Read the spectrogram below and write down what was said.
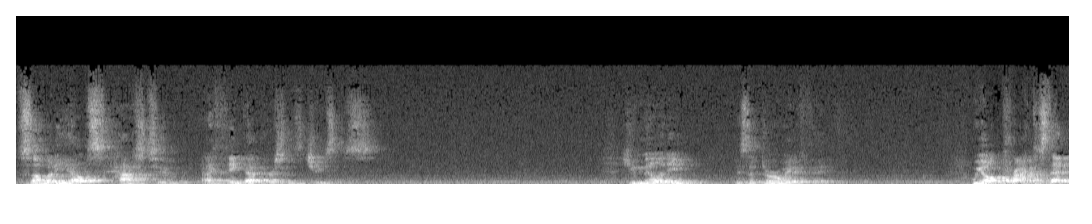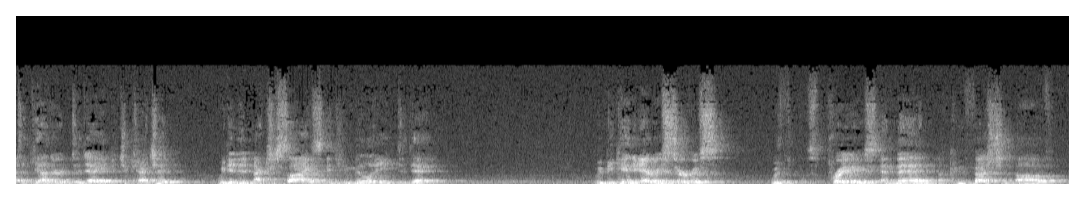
Somebody else has to, and I think that person's Jesus. Humility is the doorway to faith. We all practice that together today. Did you catch it? We did an exercise in humility today. We begin every service with praise and then a confession of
